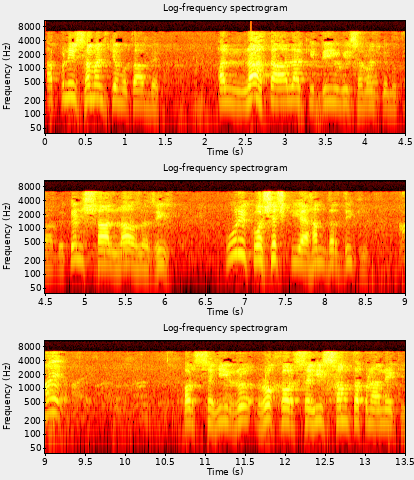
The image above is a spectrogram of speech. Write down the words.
اپنی سمجھ کے مطابق اللہ تعالی کی دی ہوئی سمجھ کے مطابق ان شاء پوری کوشش کی ہے ہمدردی کی اور صحیح رخ اور صحیح سمت اپنانے کی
